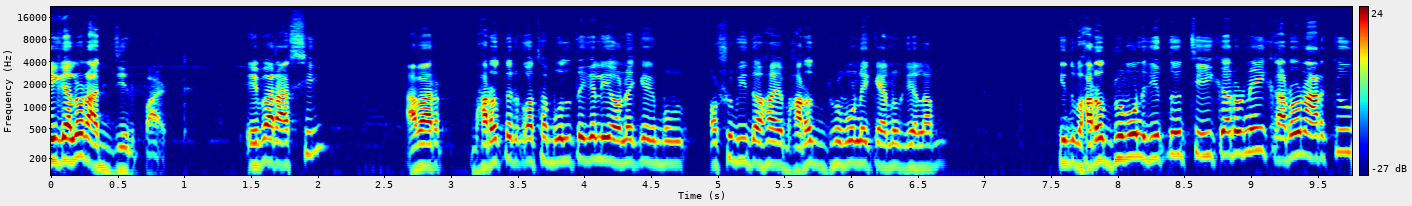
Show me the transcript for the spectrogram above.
এই গেল রাজ্যের পার্ট। এবার আসি, আবার ভারতের কথা বলতে গেলেই অনেকের অসুবিধা হয়, ভারত ভ্রমণে কেন গেলাম? কিন্তু ভারত ভ্রমণে যেতে হচ্ছে এই কারণেই, কারণ আর কেউ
